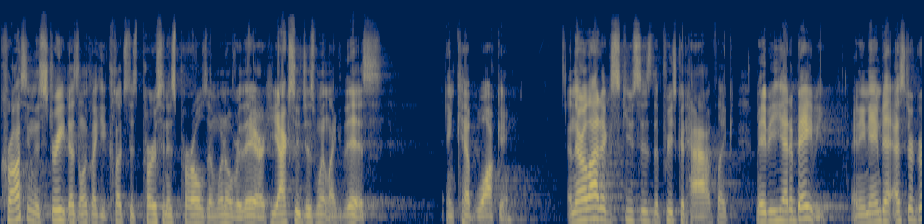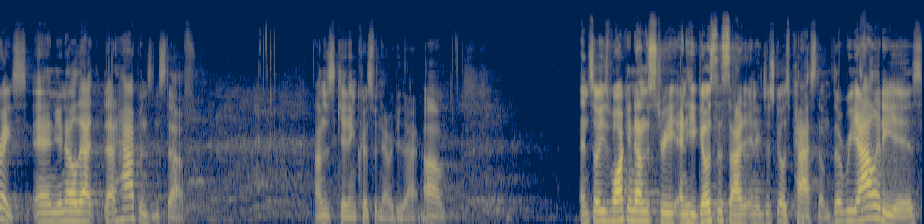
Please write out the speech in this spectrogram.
crossing the street doesn't look like he clutched his purse and his pearls and went over there. He actually just went like this and kept walking. And there are a lot of excuses the priest could have, like maybe he had a baby and he named it Esther Grace. And you know, that, that happens and stuff. I'm just kidding, Chris would never do that. Um, and so he's walking down the street and he goes to the side and he just goes past them. The reality is,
